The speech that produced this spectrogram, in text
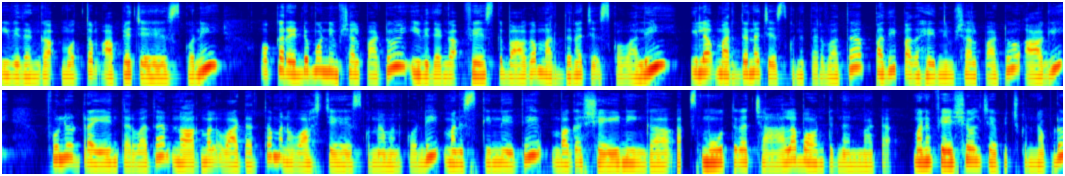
ఈ విధంగా మొత్తం అప్లై చేసుకొని ఒక రెండు మూడు నిమిషాల పాటు ఈ విధంగా ఫేస్కి బాగా మర్దన చేసుకోవాలి. ఇలా మర్దన చేసుకున్న తర్వాత పది పదహైదు నిమిషాల పాటు ఆగి ఫుల్ డ్రై అయిన తర్వాత నార్మల్ వాటర్తో మనం వాష్ చేసుకున్నాం అనుకోండి మన స్కిన్ అయితే బాగా షైనింగ్గా స్మూత్గా చాలా బాగుంటుంది అనమాట మనం ఫేషియల్ చేపించుకున్నప్పుడు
